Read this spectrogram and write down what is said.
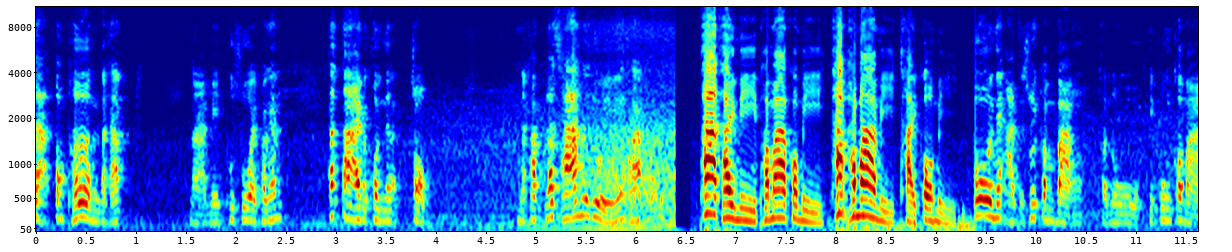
จะต้องเพิ่มนะครับนะเป็นผู้ช่วยเพราะงั้นถ้าตายไปคนหนึ่งจบนะครับ แล้วช้างจะอยู่อย่างนี้ครับ ถ้าไทยมีพม่าก็มี ถ้าพม่ามีไทยก็มีโอ้เนี่ยอาจจะช่วยกำบังธนูที่พุ่งเข้ามา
